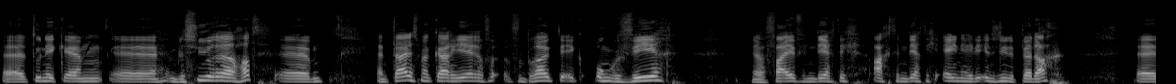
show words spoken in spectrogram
uh, toen ik um, een blessure had. Ehm, en tijdens mijn carrière verbruikte ik ongeveer ja, 35, 38 eenheden insuline per dag. Uh,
